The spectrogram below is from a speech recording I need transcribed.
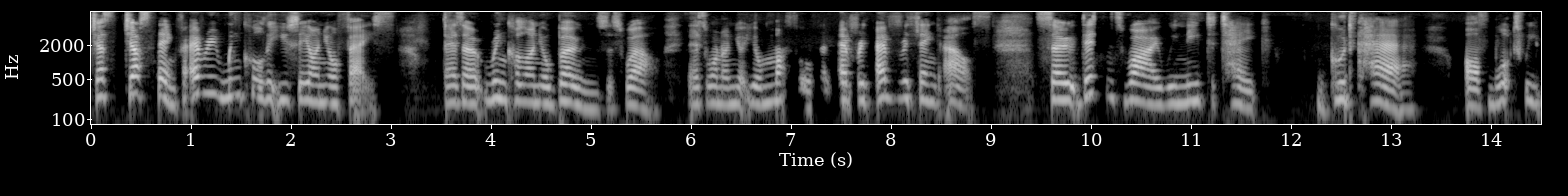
just just think for every wrinkle that you see on your face, there's a wrinkle on your bones as well. There's one on your, your muscles and every everything else. So this is why we need to take good care of what we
